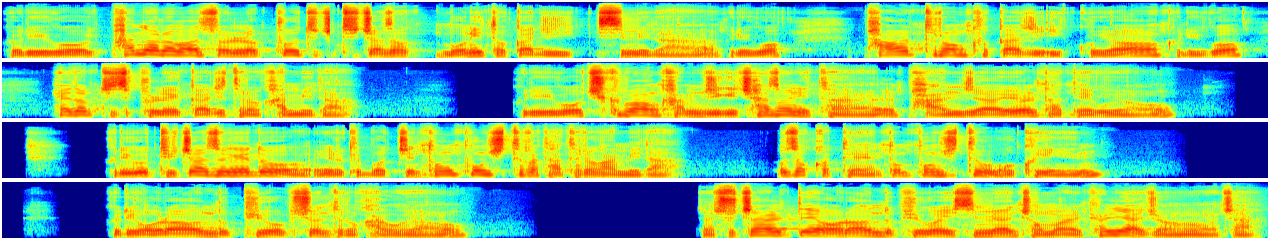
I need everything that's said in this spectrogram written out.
그리고 파노라마 솔루프 뒷- 뒷좌석 모니터까지 있습니다. 그리고 파워 트렁크까지 있고요. 그리고 헤드업 디스플레이까지 들어갑니다. 그리고 측방 감지기 차선 이탈, 반자율 다 되고요. 그리고 뒷좌석에도 이렇게 멋진 통풍 시트가 다 들어갑니다. 후석 커튼, 통풍 시트 워크인. 그리고 어라운드 뷰 옵션 들어가고요. 자, 주차할 때 어라운드 뷰가 있으면 정말 편리하죠. 자,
